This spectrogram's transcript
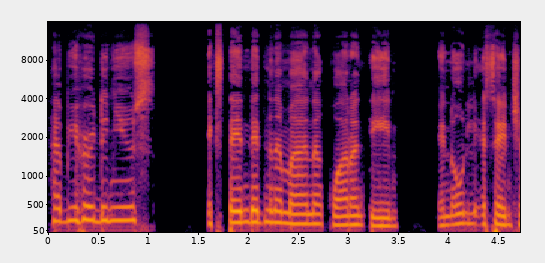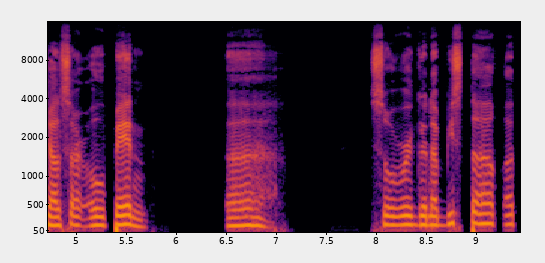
Have you heard the news? Extended na naman ang quarantine and only essentials are open. Uh, so we're gonna be stuck at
